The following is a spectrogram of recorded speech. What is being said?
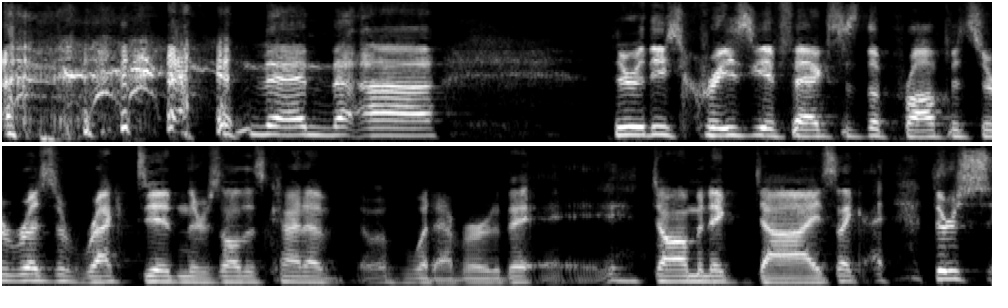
and then uh, there are these crazy effects as the prophets are resurrected, and there's all this kind of uh, whatever. They, Dominic dies. Like, there's.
